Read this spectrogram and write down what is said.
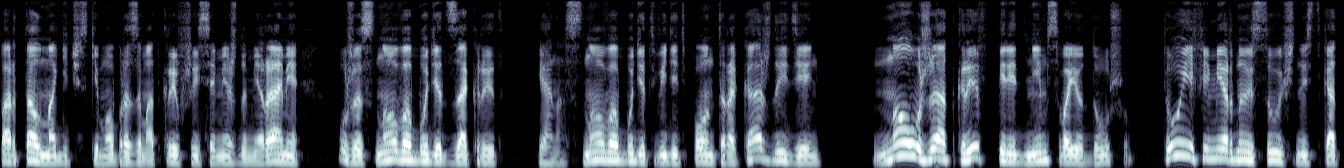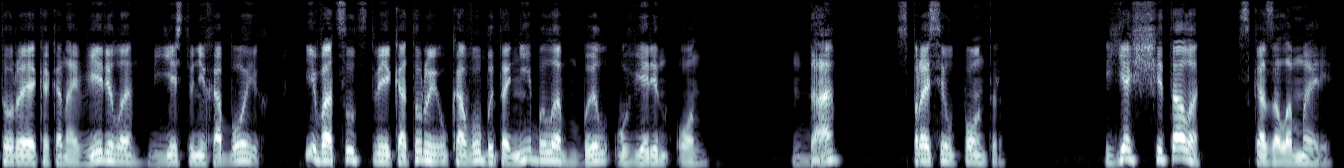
портал, магическим образом открывшийся между мирами, уже снова будет закрыт, и она снова будет видеть Понтера каждый день, но уже открыв перед ним свою душу, ту эфемерную сущность, которая, как она верила, есть у них обоих, и в отсутствии которой у кого бы то ни было был уверен он. «Да?» — спросил Понтер. «Я считала», — сказала Мэри, —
